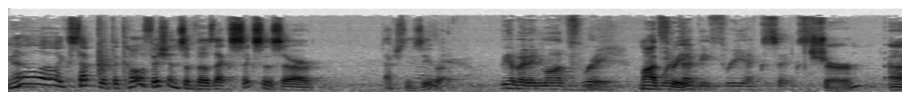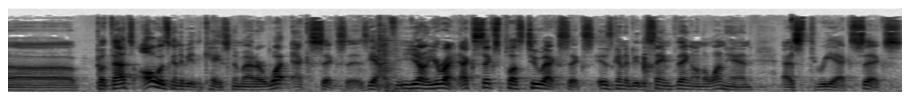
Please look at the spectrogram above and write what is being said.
well, except that the coefficients of those x6s are actually 0. Yeah, but in mod 3, mod 3, would that be 3x6? Sure. Uh, but that's always going to be the case no matter what x6 is. Yeah, if, you know, you're right. x6 plus 2x6 is going to be the same thing on the one hand as 3x6,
